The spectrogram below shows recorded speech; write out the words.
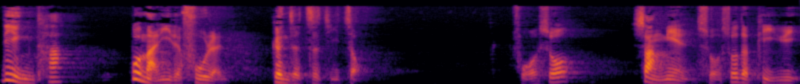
令他不满意的夫人。跟着自己走。佛说上面所说的譬喻，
